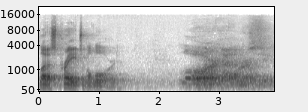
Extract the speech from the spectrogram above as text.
Let us pray to the Lord. Lord, have mercy.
